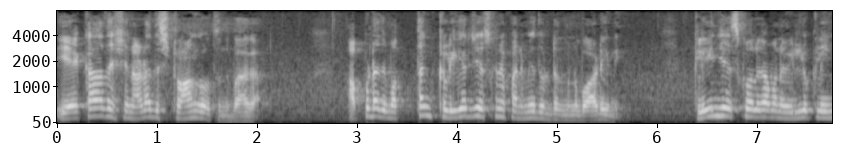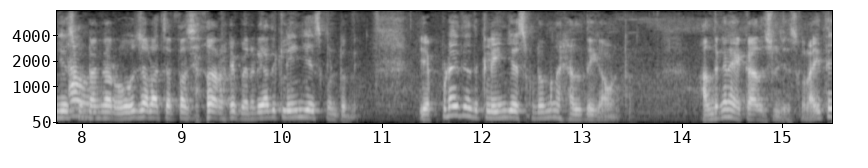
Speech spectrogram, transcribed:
ఏకాదశి నాడు అది స్ట్రాంగ్ అవుతుంది బాగా. అప్పుడు అది మొత్తం క్లియర్ చేసుకునే పని మీద ఉంటుంది మన బాడీని క్లీన్ చేసుకోవాలిగా మనం ఇల్లు క్లీన్ చేసుకుంటాం రోజు అలా చెత్త చెదారం అయిపోయినట్టు అది క్లీన్ చేసుకుంటుంది. ఎప్పుడైతే అది క్లీన్ చేసుకుంటుందో మనం హెల్తీగా ఉంటాం. అందుకనే ఏకాదశులు చేసుకోవాలి అయితే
